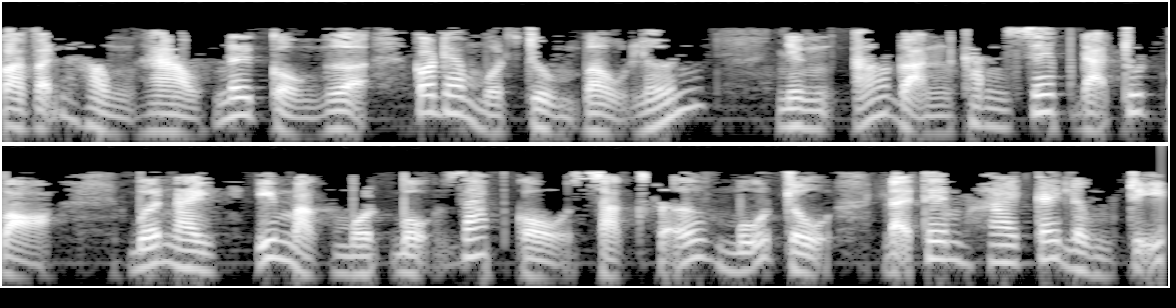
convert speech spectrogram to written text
coi vẫn hồng hào nơi cổ ngựa có đeo một chùm bầu lớn, nhưng áo đoạn khăn xếp đã trút bỏ. Bữa nay, y mặc một bộ giáp cổ sặc sỡ, mũ trụ, lại thêm hai cái lồng trĩ,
